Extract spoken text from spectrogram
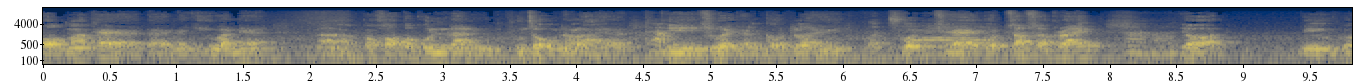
ออกมาแค่ได้ไม่กี่วันเนี่ยอ่าก็ขอบพระคุณท่านผู้ชมทั้งหลายนะที่ช่วยกันกดไลค์กดแชกดแชร์ร์กดซับสไคร b ์อ่าฮะยอดวิวก็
